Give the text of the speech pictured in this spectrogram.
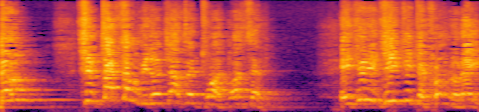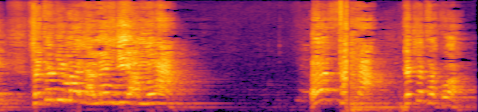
Donc, sur 400 vidéos, tu as fait toi, toi seul. Et tu lui dis qu'il te croque l'oreille. Ce que tu m'as jamais dit à moi. Hein, ça, ça. De ce fait quoi?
